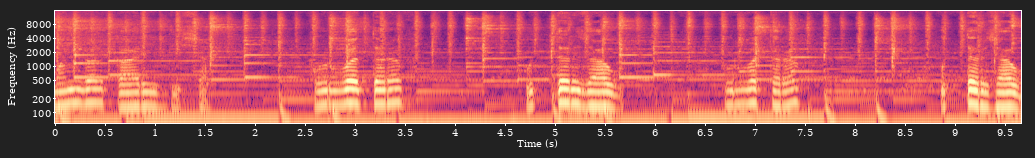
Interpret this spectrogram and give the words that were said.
મંગળકારી દિશા. પૂર્વ તરફ ઉત્તર જાઓ પૂર્વ તરફ ઉત્તર જાઓ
